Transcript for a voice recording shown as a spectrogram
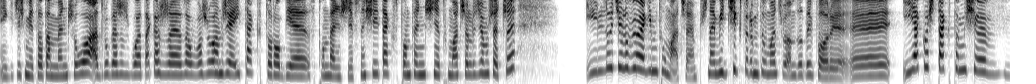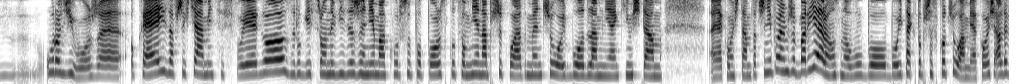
i gdzieś mnie to tam męczyło, a druga rzecz była taka, że zauważyłam, że ja i tak to robię spontanicznie, w sensie i tak spontanicznie tłumaczę ludziom rzeczy i ludzie lubią, jak im tłumaczę. Przynajmniej ci, którym tłumaczyłam do tej pory. Yy, I jakoś tak to mi się urodziło, że okej, okay, zawsze chciałam mieć coś swojego. Z drugiej strony widzę, że nie ma kursu po polsku, co mnie na przykład męczyło i było dla mnie jakimś tam jakąś tam, znaczy nie powiem, że barierą znowu, bo, bo i tak to przeskoczyłam jakoś, ale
